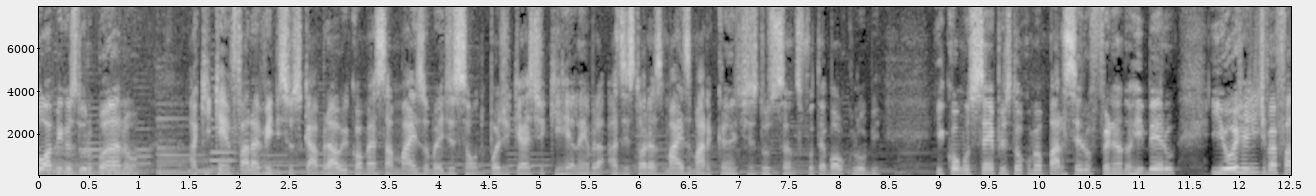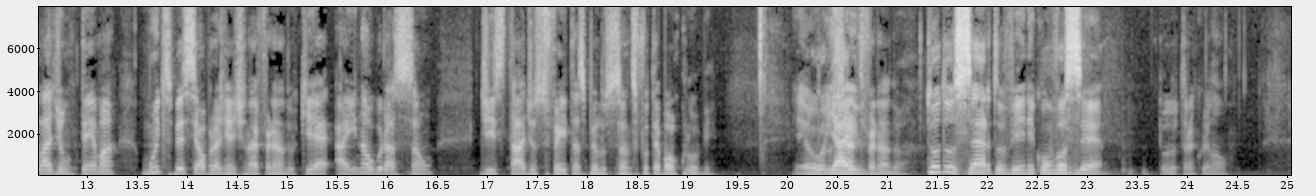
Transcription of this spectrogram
Alô, amigos do Urbano! Aqui quem fala é Vinícius Cabral e começa mais uma edição do podcast que relembra as histórias mais marcantes do Santos Futebol Clube. E como sempre, estou com meu parceiro Fernando Ribeiro e hoje a gente vai falar de um tema muito especial pra gente, não é, Fernando? Que é a inauguração de estádios feitas pelo Santos Futebol Clube. Eu, Tudo e certo, aí, Fernando? tudo certo, Vini, com você? Tudo tranquilão.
